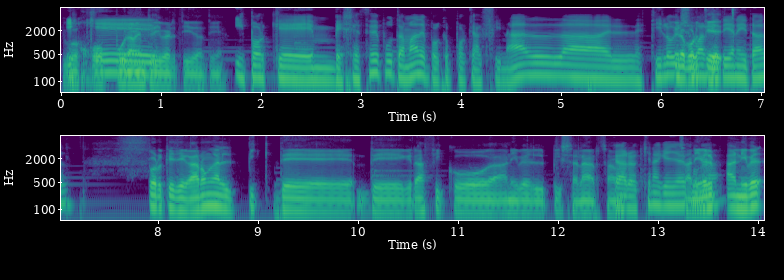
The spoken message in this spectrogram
Juego que- puramente divertido, tío. Y porque envejece de puta madre, porque, porque al final la- el estilo Pero visual que tiene y tal. Porque llegaron al pic de, de gráfico a nivel pixel art, ¿sabes? Claro, es que en aquella O sea, a, época... nivel, a, nivel,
